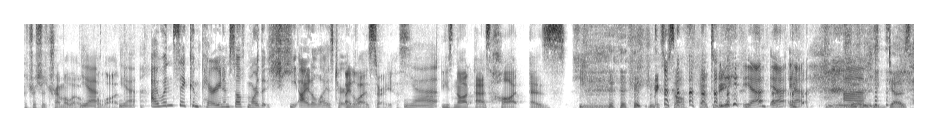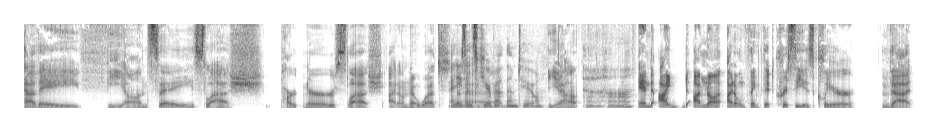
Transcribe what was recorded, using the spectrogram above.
Patricia Tremolo Yeah. a lot. Yeah. I wouldn't say comparing himself more that he idolized her. Idolized, sorry, yes. Yeah. He's not as hot as he makes himself out to be. Yeah. Yeah. Yeah. Though Um, he does have a fiance slash partner slash I don't know what. and he's insecure Uh, about them too. Yeah. Uh huh. And I I'm not I don't think that Chrissy is clear that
